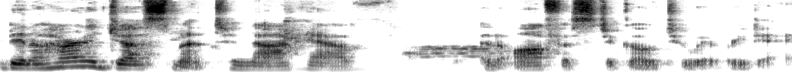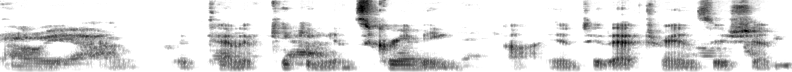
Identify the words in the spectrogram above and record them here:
been a hard adjustment to not have an office to go to every day. Oh yeah. Kind of kicking and screaming uh, into that transition.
